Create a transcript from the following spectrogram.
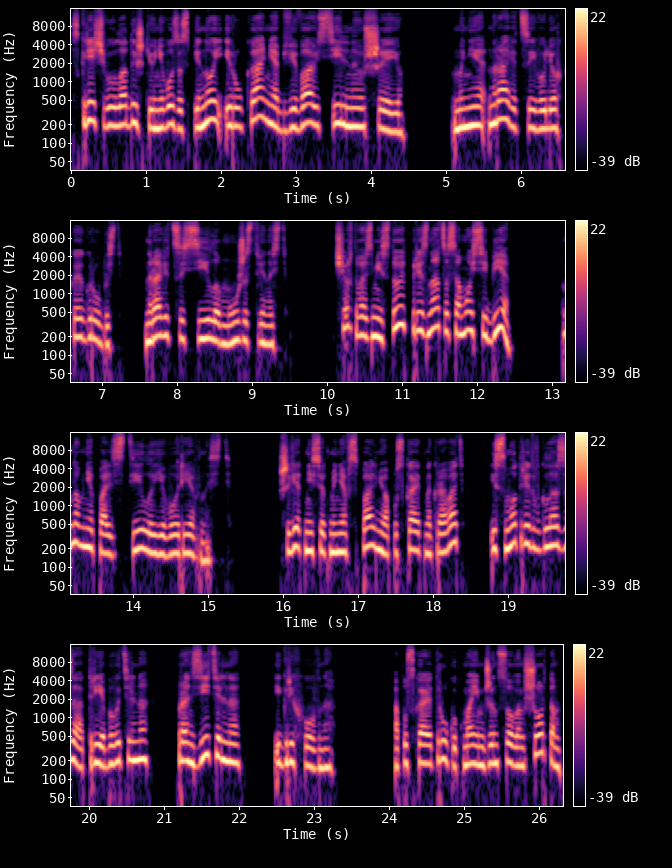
Скрещиваю лодыжки у него за спиной и руками обвиваю сильную шею. Мне нравится его легкая грубость, нравится сила, мужественность. Черт возьми, стоит признаться самой себе, но мне польстила его ревность. Швед несет меня в спальню, опускает на кровать и смотрит в глаза требовательно, пронзительно и греховно опускает руку к моим джинсовым шортам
